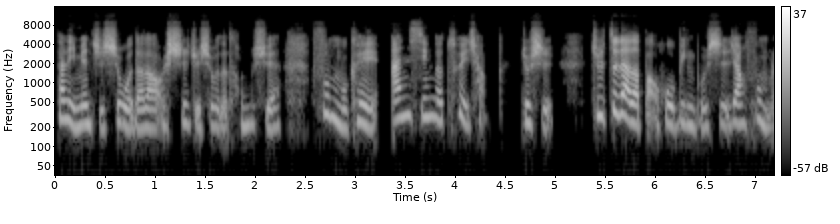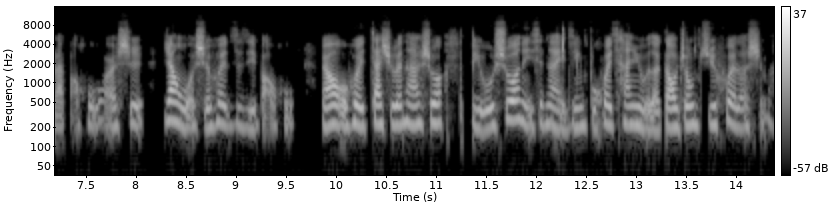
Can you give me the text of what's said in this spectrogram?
它里面只是我的老师，只是我的同学，父母可以安心的退场。就是就是最大的保护，并不是让父母来保护我，而是让我学会自己保护。然后我会再去跟他说，比如说你现在已经不会参与我的高中聚会了，是吗？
